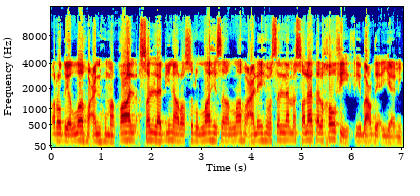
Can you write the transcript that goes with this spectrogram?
رضي الله عنهما قال صلى بنا رسول الله صلى الله عليه وسلم صلاة الخوف في بعض أيامه.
